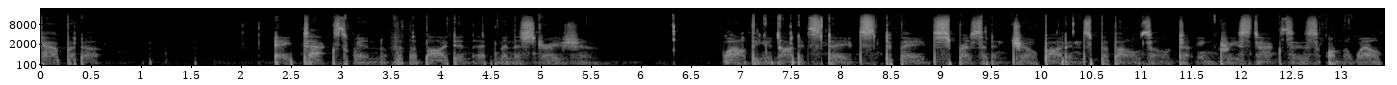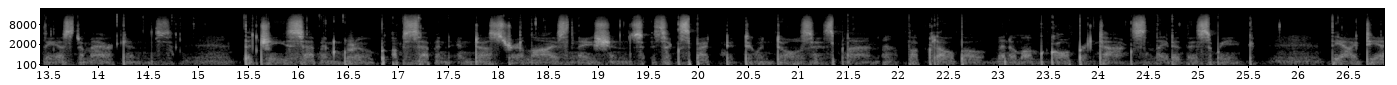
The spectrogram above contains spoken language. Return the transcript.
capita. A tax win for the Biden administration. While the United States debates President Joe Biden's proposal to increase taxes on the wealthiest Americans, the G7 group of seven industrialized nations is expected to endorse his plan for global minimum corporate tax later this week. The idea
